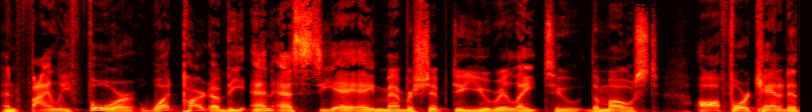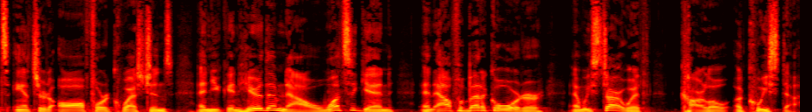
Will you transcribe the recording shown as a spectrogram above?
And finally, four, what part of the NSCAA membership do you relate to the most? All four candidates answered all four questions, and you can hear them now once again in alphabetical order. And we start with Carlo Acquista.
